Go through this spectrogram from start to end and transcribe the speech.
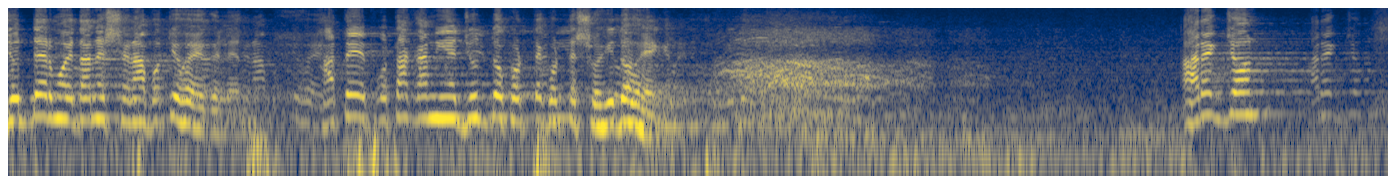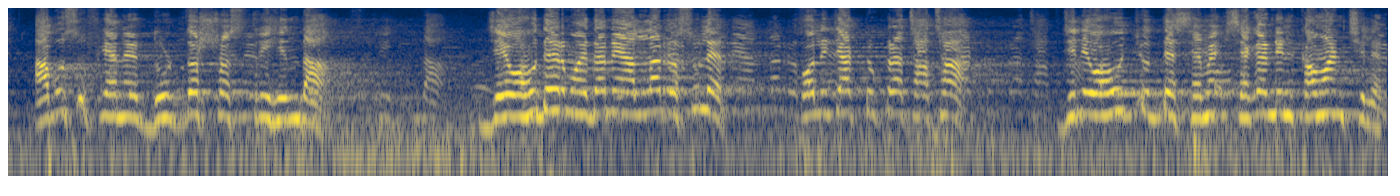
যুদ্ধের ময়দানে সেনাপতি হয়ে গেলেন। হাতে পতাকা নিয়ে যুদ্ধ করতে করতে শহীদ হয়ে গেলেন। আরেকজন আরেকজন আবু সুফিয়ানের দুর্দর্শ স্ত্রী হিন্দা। যে ওহুদের ময়দানে আল্লাহ রসুলের কলিজার টুকরা চাচা। যিনি ওহুদ যুদ্ধে সেকেন্ড ইন কমান্ড ছিলেন।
